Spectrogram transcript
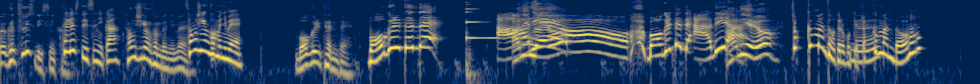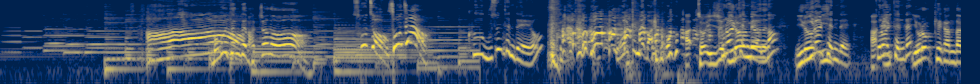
어, 그 틀릴 수도 있으니까. 틀릴 수도 있으니까. 성시경 선배님의 성시경 선배님의 먹을 텐데. 먹을 텐데! 아니에요! 먹을 텐데 아니야! 아니에요? 조금만 더 들어볼게요. 네. 조금만 더. 아. 먹을 텐데 맞잖아. 소정. 소정! 그 무슨 텐데예요? 먹을 텐데 말고. 아, 저 이제 그럴 텐데였나? 이러- 이럴 이- 텐데. 아, 그럴 이- 텐데? 요렇게 간다면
